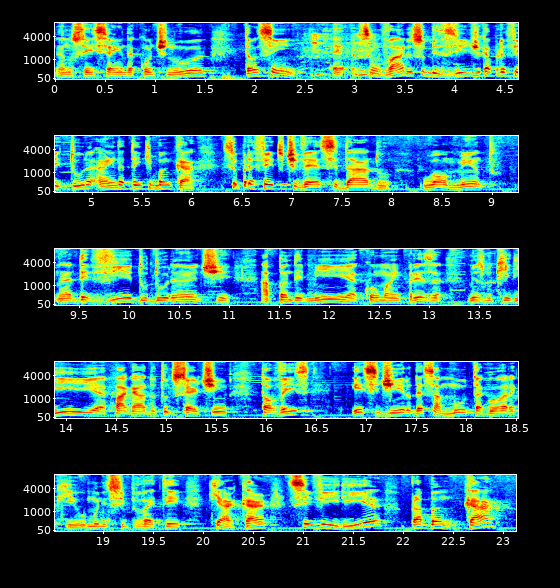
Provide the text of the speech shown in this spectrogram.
Eu não sei se ainda continua. Então, assim, é, são vários subsídios que a prefeitura ainda tem que bancar. Se o prefeito tivesse dado o aumento né, devido durante a pandemia, como a empresa mesmo queria, pagado tudo certinho, talvez esse dinheiro dessa multa agora que o município vai ter que arcar serviria para bancar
